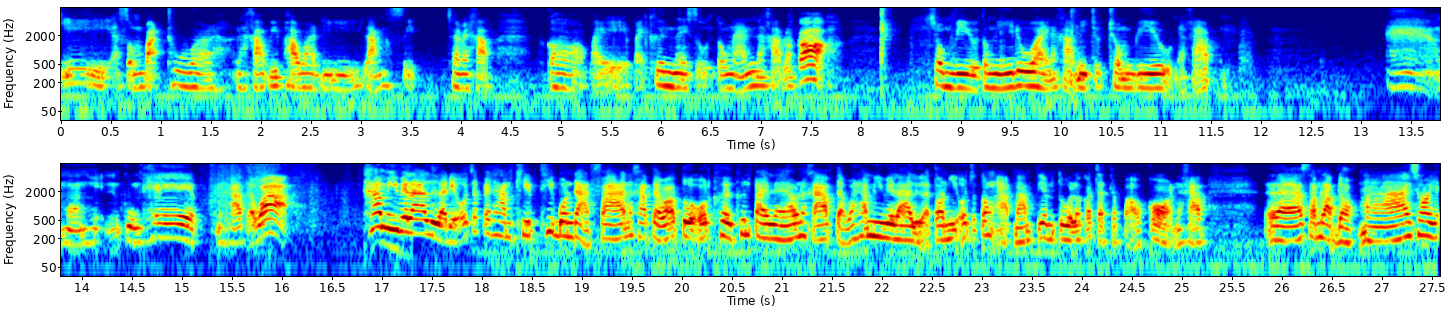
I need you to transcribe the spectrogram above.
ที่สมบัติทัวร์นะคะวิภาวดีลังสิตใช่ไหมครับ ก็ไปไปขึ้นในศูนย์ตรงนั้นนะครับ แล้วก็ชมวิวตรงนี้ด้วยนะครับมีจุดชมวิวนะครับอมองเห็นกรุงเทพนะครับแต่ว่าถ้ามีเวลาเหลือเดี๋ยวโอ๊ตจะไปทำคลิปที่บนดาดฟ้านะครับ แต่ว่าตัวโอ๊ตเคยขึ้นไปแล้วนะครับ แต่ว่าถ้ามีเวลาเหลือตอนนี้โอ๊ตจะต้องอาบน้ำเตรียมตัวแล้วก็จัดกระเป๋าก่อนนะครับ และสำหรับดอกไม้ช่อใ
